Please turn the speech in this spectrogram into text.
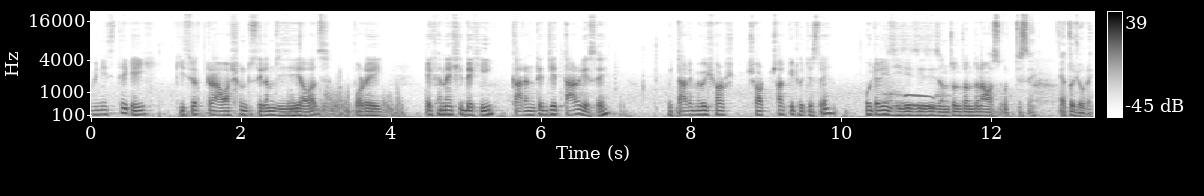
আমি নিচ থেকেই কিছু একটা আওয়াজ শুনতেছিলাম, ঝিঝি আওয়াজ। পরে এখানে এসে দেখি কারেন্টের যে তার গেছে, ওই তারে মেবি শর্ট শর্ট সার্কিট হইতেছে, ওইটারই ঝিঝি ঝিঝি ঝনঝন ঝনঝন আওয়াজ করতেছে এত জোরে।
